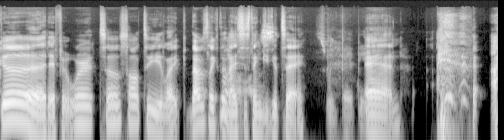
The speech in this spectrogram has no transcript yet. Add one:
good if it weren't so salty." Like that was like the nicest thing you could say. sweet baby. And I,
